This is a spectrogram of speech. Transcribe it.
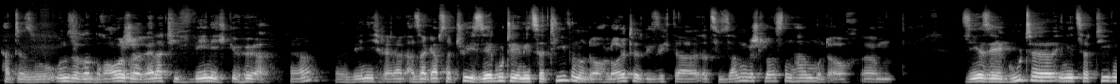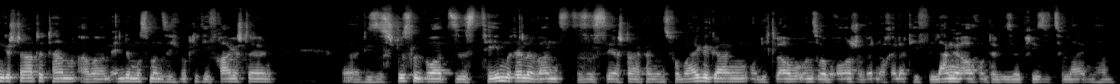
hatte so unsere Branche relativ wenig Gehör. Ja? Also Wenig, also da gab es natürlich sehr gute Initiativen und auch Leute, die sich da äh, zusammengeschlossen haben und auch ähm, sehr, sehr gute Initiativen gestartet haben. Aber am Ende muss man sich wirklich die Frage stellen, äh, dieses Schlüsselwort Systemrelevanz, das ist sehr stark an uns vorbeigegangen und ich glaube, unsere Branche wird noch relativ lange auch unter dieser Krise zu leiden haben.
